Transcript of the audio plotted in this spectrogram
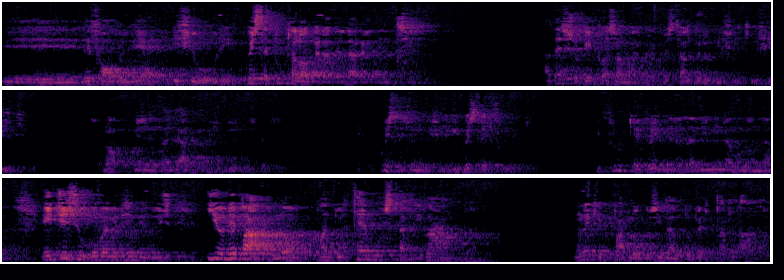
le foglie, i fiori, questa è tutta l'opera della redenzione. Adesso che cosa manca a quest'albero di figli? I figli, se no bisogna tagliarlo, Gesù stesso. Ecco, questi sono i figli, questo è il frutto. Il frutto è il regno della divina volontà. E Gesù, come avete sentito, dice, io ne parlo quando il tempo sta arrivando. Non è che parlo così tanto per parlare.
